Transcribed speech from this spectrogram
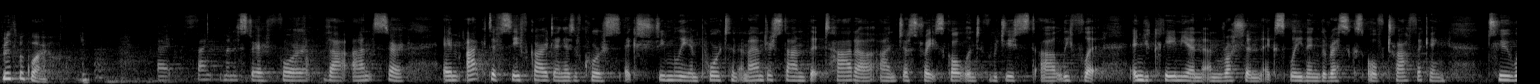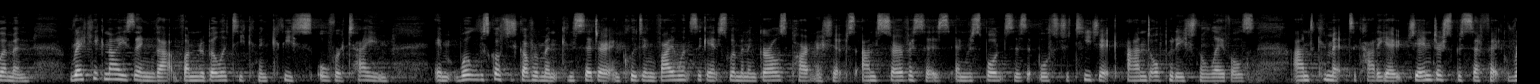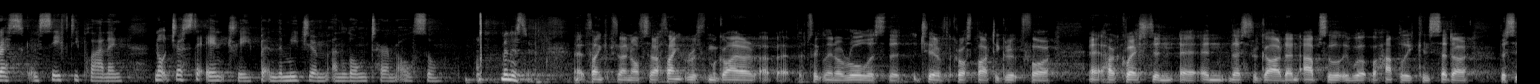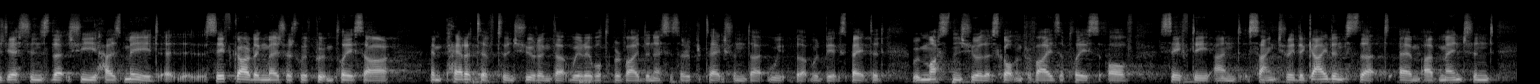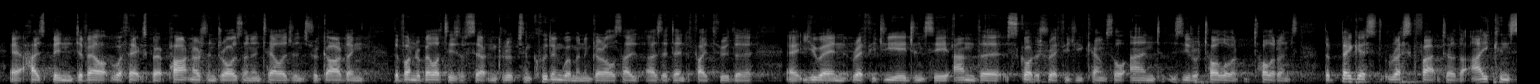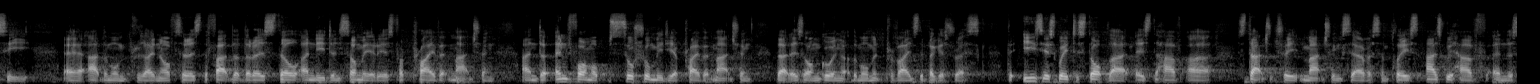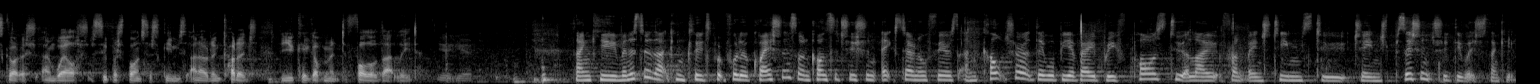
Ruth McGuire thank the Minister for that answer. Um, active safeguarding is, of course, extremely important, and I understand that Tara and Just Right Scotland have produced a leaflet in Ukrainian and Russian explaining the risks of trafficking to women. Recognising that vulnerability can increase over time, Um, will the Scottish Government consider including violence against women and girls partnerships and services in responses at both strategic and operational levels and commit to carry out gender-specific risk and safety planning, not just at entry, but in the medium and long term also? Minister. Uh, thank you, President Officer. I thank Ruth Maguire, uh, uh particularly in her role as the Chair of the Cross-Party Group, for uh, her question uh, in this regard and absolutely will, will happily consider the suggestions that she has made. Uh, safeguarding measures we've put in place are imperative to ensuring that we're able to provide the necessary protection that, we, that would be expected. We must ensure that Scotland provides a place of safety and sanctuary. The guidance that um, I've mentioned uh, has been developed with expert partners and draws on intelligence regarding the vulnerabilities of certain groups, including women and girls, as, identified through the uh, UN Refugee Agency and the Scottish Refugee Council and Zero toler Tolerance. The biggest risk factor that I can see uh, at the moment, presiding officer, is the fact that there is still a need in some areas for private matching, and the informal social media private matching that is ongoing at the moment provides the biggest risk. The easiest way to stop that is to have a statutory matching service in place, as we have in the Scottish and Welsh super sponsor schemes, and I would encourage the UK Government to follow that lead. Thank you, Minister. That concludes portfolio questions on Constitution, External Affairs and Culture. There will be a very brief pause to allow frontbench teams to change position should they wish. Thank you.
